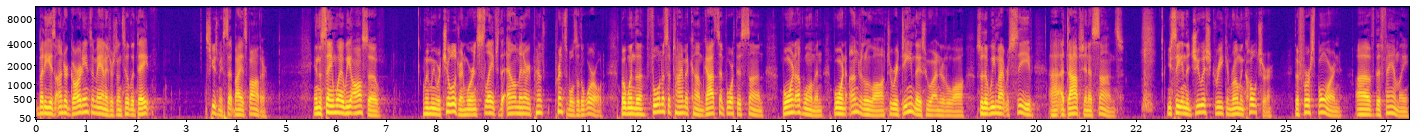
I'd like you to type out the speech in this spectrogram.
but he is under guardians and managers until the date, excuse me, set by his father. In the same way, we also, when we were children, were enslaved to the elementary principles of the world. But when the fullness of time had come, God sent forth his Son, born of woman, born under the law, to redeem those who are under the law, so that we might receive uh, adoption as sons. You see, in the Jewish, Greek, and Roman culture, the firstborn of the family,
